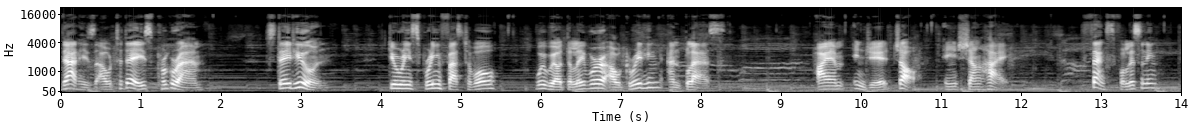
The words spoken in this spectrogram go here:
that is our today's program. Stay tuned. During Spring Festival, we will deliver our greeting and bless. I am Injie Zhao in Shanghai. Thanks for listening.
